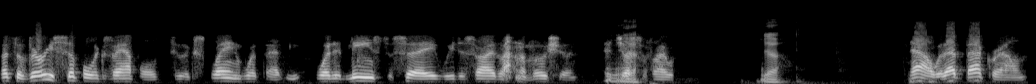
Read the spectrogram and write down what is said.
That's a very simple example to explain what that what it means to say we decide on emotion and Yeah. justify. Yeah. Now, with that background,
